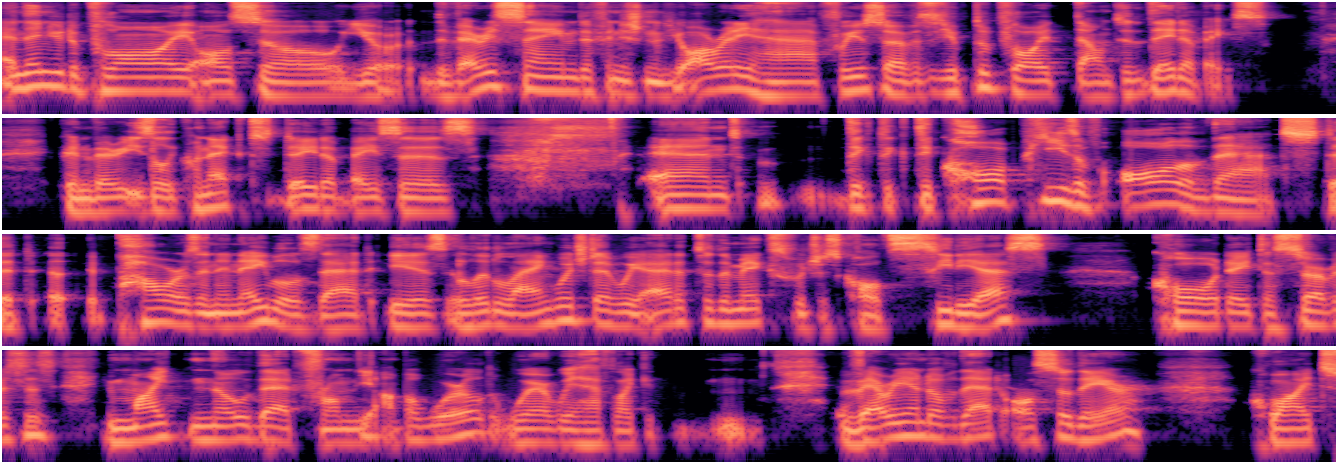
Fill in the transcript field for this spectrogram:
And then you deploy also your the very same definition that you already have for your services. You deploy it down to the database. You can very easily connect databases. And the, the, the core piece of all of that that uh, powers and enables that is a little language that we added to the mix, which is called CDS core data services. You might know that from the other world where we have like a variant of that also there quite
